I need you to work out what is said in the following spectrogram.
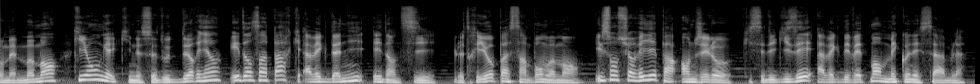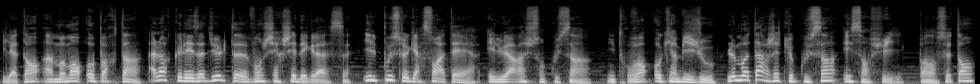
Au même moment, Kyong, qui ne se doute de rien, est dans un parc avec Danny et Nancy. Le trio passe un bon moment. Ils sont surveillés par Angelo, qui s'est déguisé avec des vêtements méconnaissables. Il attend un moment opportun, alors que les adultes vont chercher des glaces. Il pousse le garçon à terre et lui arrache son coussin. N'y trouvant aucun bijou, le motard jette le coussin et s'enfuit. Pendant ce temps,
